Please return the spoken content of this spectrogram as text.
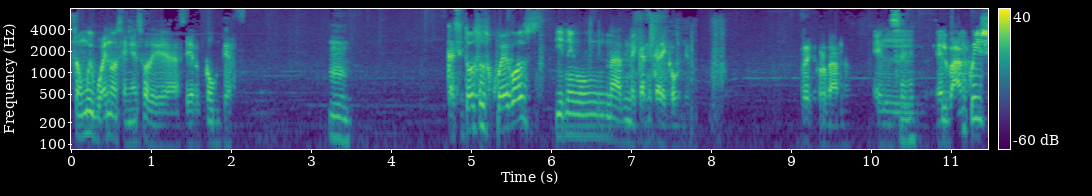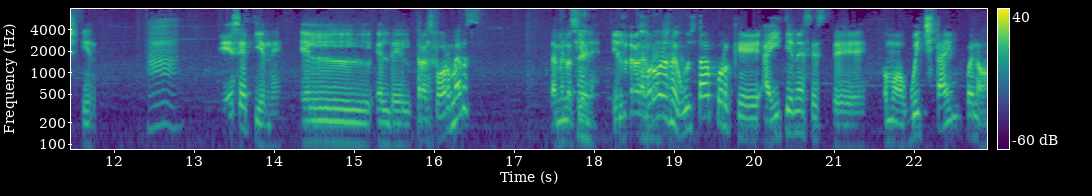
son muy buenos en eso de hacer counters. Mm. Casi todos sus juegos tienen una mecánica de counter. Recordando. El, Sí. el Vanquish tiene. Mm, Ese tiene. El, el del Transformers también lo Sí. tiene. Y el de Transformers me gusta porque ahí tienes este como Witch Time. Bueno,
